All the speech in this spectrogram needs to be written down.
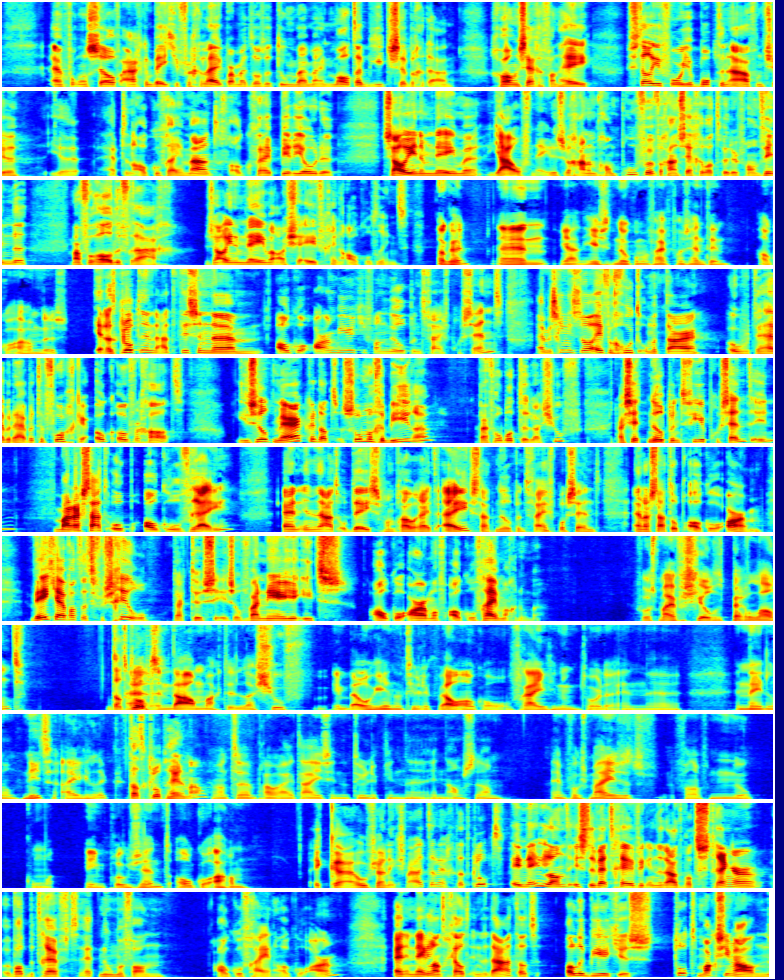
En voor onszelf eigenlijk een beetje vergelijkbaar met wat we toen bij mijn Malta biertjes hebben gedaan. Gewoon zeggen van, hey, stel je voor je bopt een avondje. Je hebt een alcoholvrije maand of alcoholvrije periode. Zou je hem nemen, ja of nee? Dus we gaan hem gewoon proeven. We gaan zeggen wat we ervan vinden. Maar vooral de vraag, zou je hem nemen als je even geen alcohol drinkt? Oké, en ja, hier zit 0,5% in. Alcoholarm dus. Ja, dat klopt inderdaad. Het is een ehm alcoholarm biertje van 0,5%. En misschien is het wel even goed om het daarover te hebben. Daar hebben we het de vorige keer ook over gehad. Je zult merken dat sommige bieren, bijvoorbeeld de La Chouffe, daar zit 0,4% in. Maar daar staat op alcoholvrij. En inderdaad, op deze van Brouwerij het Ei staat 0,5%. En daar staat op alcoholarm. Weet jij wat het verschil daartussen is? Of wanneer je iets alcoholarm of alcoholvrij mag noemen? Volgens mij verschilt het per land. Dat klopt. en daarom mag de La Chouffe in België natuurlijk wel alcoholvrij genoemd worden. En eh, in Nederland niet eigenlijk. Dat klopt helemaal. Want de brouwerij het IJ zit natuurlijk in, eh, in Amsterdam. En volgens mij is het vanaf 0,1% alcoholarm. Ik eh, hoef jou niks meer uit te leggen, dat klopt. In Nederland is de wetgeving inderdaad wat strenger wat betreft het noemen van alcoholvrij en alcoholarm. En in Nederland geldt inderdaad dat alle biertjes tot maximaal 0,1%,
